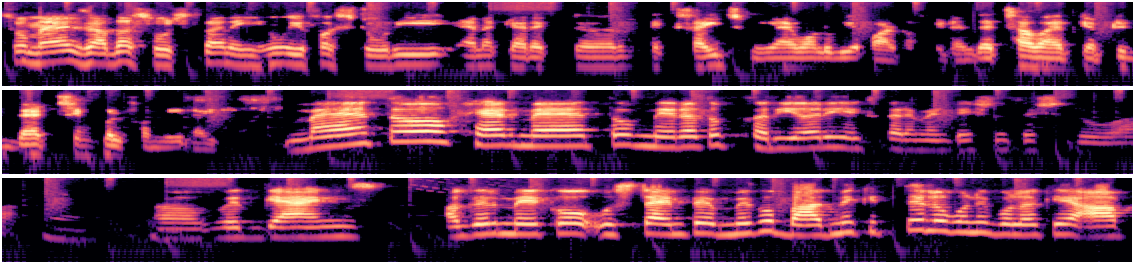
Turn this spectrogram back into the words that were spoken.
so मैं ज़्यादा सोचता नहीं हूँ if a story and a character excites me i want to be a part of it and that's how i've kept it that simple for me right now. मैं तो खैर मैं तो मेरा तो करियर ही एक्सपेरिमेंटेशन से शुरू हुआ विद गैंग्स अगर मेरे को उस टाइम पे मेरे को बाद में कितने लोगों ने बोला कि आप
